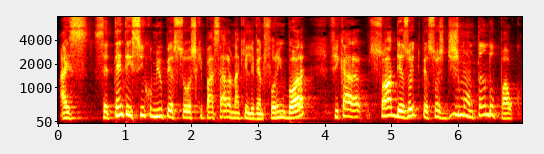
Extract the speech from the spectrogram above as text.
as 75 mil pessoas que passaram naquele evento foram embora, ficaram só 18 pessoas desmontando o palco.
